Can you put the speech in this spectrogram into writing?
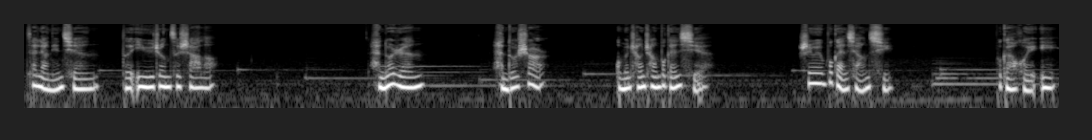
在两年前得抑郁症自杀了。很多人，很多事儿，我们常常不敢写。是因为不敢想起，不敢回忆。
